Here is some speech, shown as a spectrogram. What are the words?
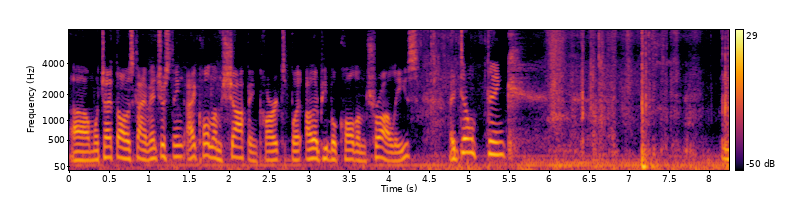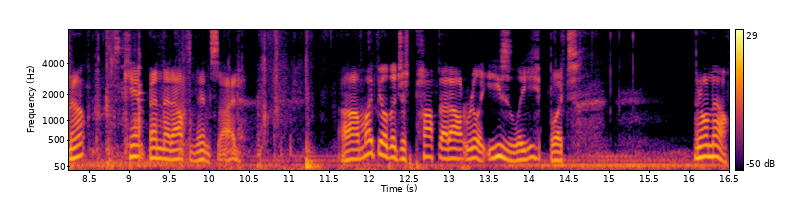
um, which I thought was kind of interesting. I call them shopping carts, but other people call them trolleys. I don't think... No, can't bend that out from the inside. Uh, might be able to just pop that out really easily, but I don't know.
